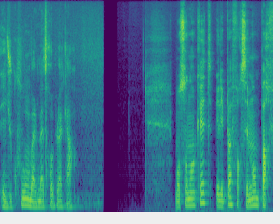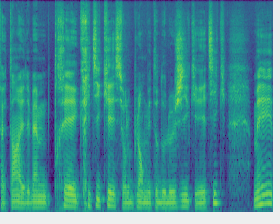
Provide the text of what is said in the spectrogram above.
et du coup on va le mettre au placard. Bon, son enquête, elle n'est pas forcément parfaite, hein. elle est même très critiquée sur le plan méthodologique et éthique, mais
